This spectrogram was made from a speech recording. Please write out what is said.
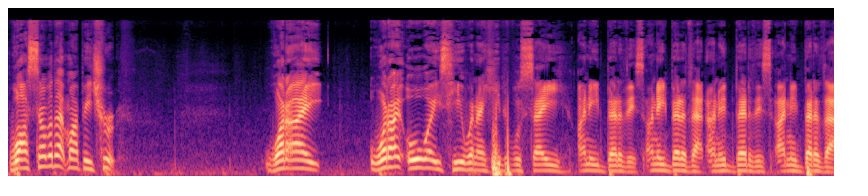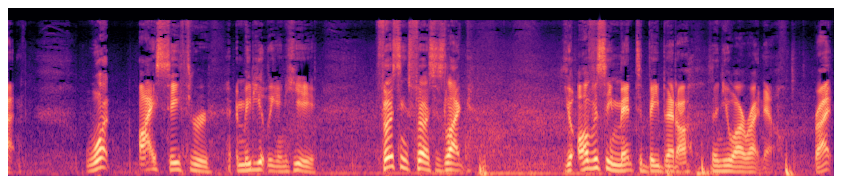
while some of that might be true, what I what I always hear when I hear people say, I need better this, I need better that, I need better this, I need better that, what I see through immediately and hear, first things first is like, you're obviously meant to be better than you are right now, right?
